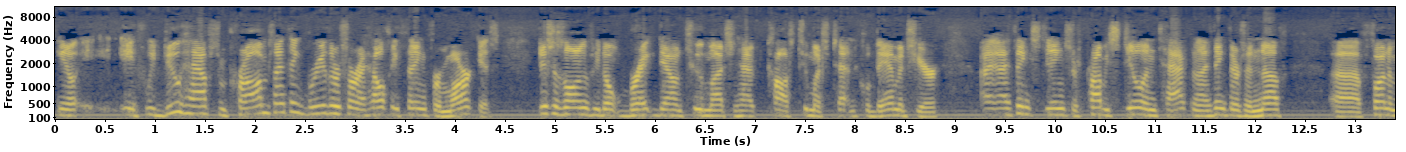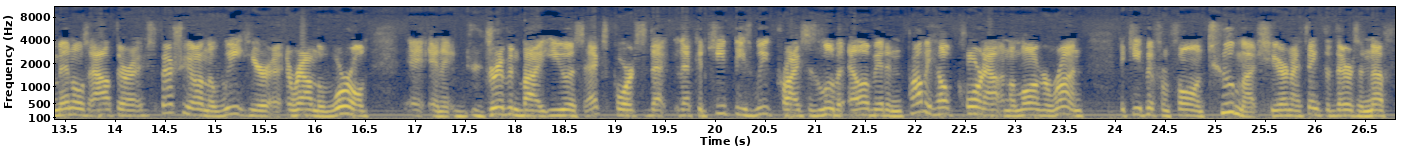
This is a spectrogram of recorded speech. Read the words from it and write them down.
you know, if we do have some problems, I think breathers are a healthy thing for markets, just as long as we don't break down too much and have cause too much technical damage here. I, I think things are probably still intact, and I think there's enough uh, fundamentals out there, especially on the wheat here around the world, and it, driven by U.S. exports that that could keep these wheat prices a little bit elevated and probably help corn out in the longer run to keep it from falling too much here. And I think that there's enough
